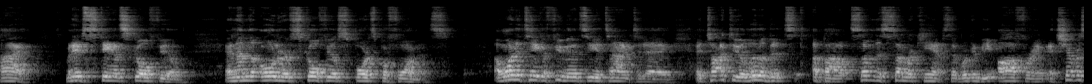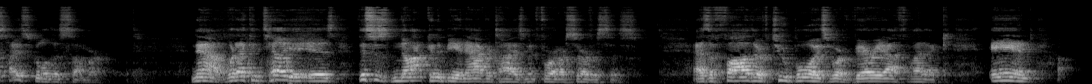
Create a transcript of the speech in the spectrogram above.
Hi, my name is Stan Skolfield, and I'm the owner of Skolfield Sports Performance. I want to take a few minutes of your time today and talk to you a little bit about some of the summer camps that we're going to be offering at Cheverus High School this summer. Now, what I can tell you is this is not going to be an advertisement for our services. As a father of two boys who are very athletic and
